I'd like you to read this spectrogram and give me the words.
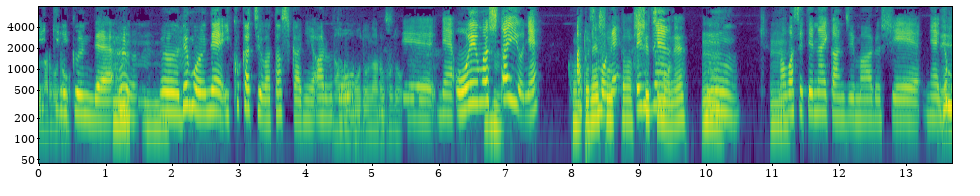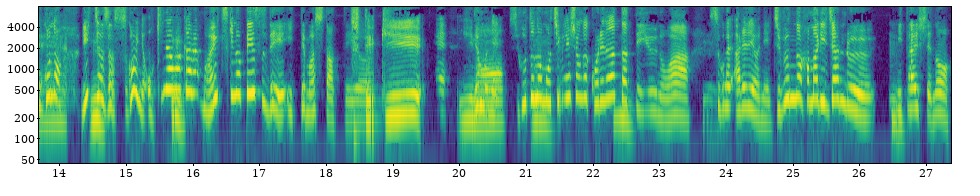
一気に組んで、うんうんうんうんうん、でもね、行く価値は確かにあると思う。なるほどなるほどでね、応援はしたいよね。本当ね、あっちもね。そういった施設もね。う。うん。ん。うん。回せてない感じもあるし、ね、ねでもこの、りっちゃんさ、すごいね、沖縄から毎月のペースで行ってましたっていう。素敵。いいなでもね、仕事のモチベーションがこれだったっていうのは、すごいあれだよね、自分のハマりジャンルに対しての、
